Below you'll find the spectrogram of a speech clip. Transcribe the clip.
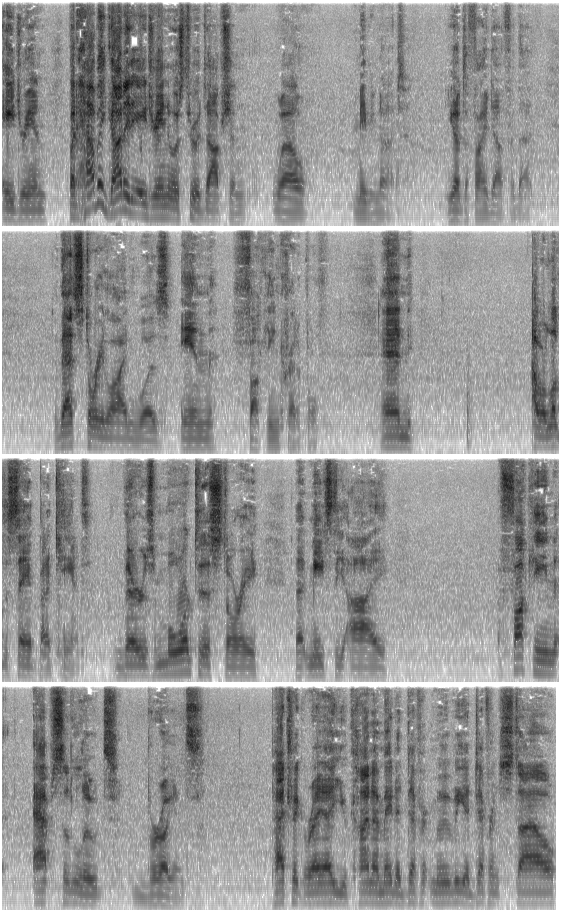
Adrian. But how they got it, Adrian, was through adoption. Well, maybe not. You have to find out for that. That storyline was in fucking incredible. And I would love to say it, but I can't. There's more to this story that meets the eye. Fucking absolute brilliance. Patrick Rea, you kind of made a different movie, a different style,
